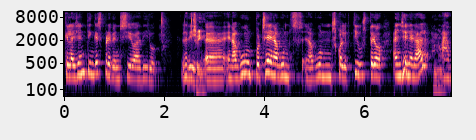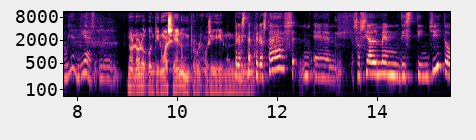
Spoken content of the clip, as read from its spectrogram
que la gent tingués prevenció a dir-ho. És a dir, Sí. eh, en algun, potser en alguns, en alguns col·lectius, però en general, No. avui en dia... És, mm, No, no, no, continua sent un problema. O sigui, però, està, però estàs eh, socialment distingit o,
